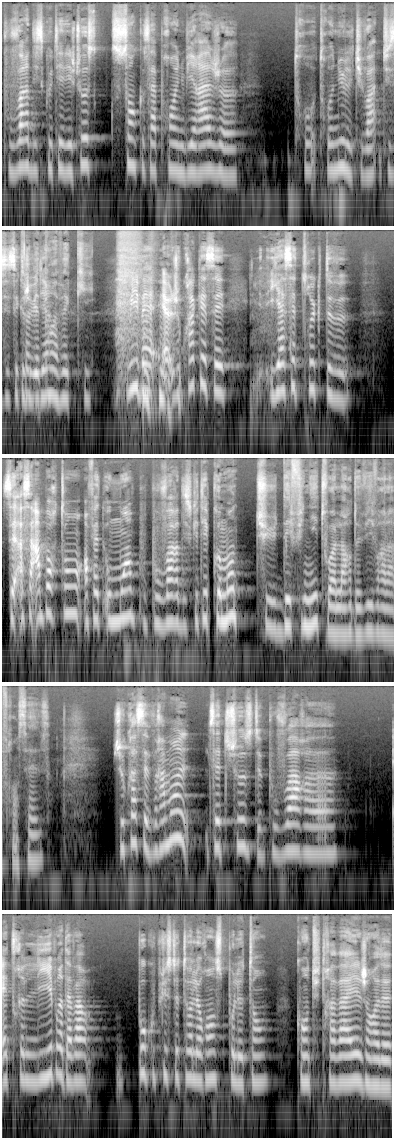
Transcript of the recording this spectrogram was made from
pouvoir discuter des choses sans que ça prend un virage euh, trop, trop nul, tu vois. Tu sais ce que je veux dire? avec qui oui, ben, euh, je crois que c'est, il y a ce truc de, c'est assez important, en fait, au moins pour pouvoir discuter. Comment tu définis, toi, l'art de vivre à la française? Je crois que c'est vraiment cette chose de pouvoir euh, être libre, d'avoir beaucoup plus de tolérance pour le temps quand tu travailles. Genre, de,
